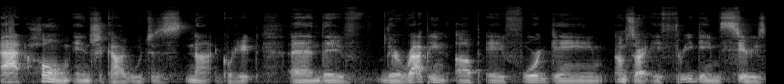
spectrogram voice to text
at home in Chicago, which is not great. And they've they're wrapping up a four game I'm sorry, a three game series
